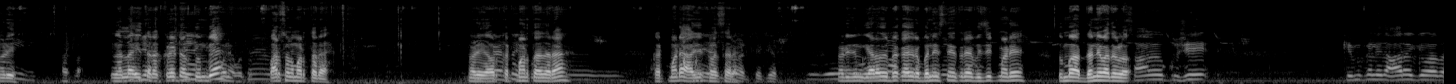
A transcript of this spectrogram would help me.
ನೋಡಿ. ಇವೆಲ್ಲ ಈ ಥರ ಕ್ರೇಟಲ್ಲಿ ತುಂಬಿ ಪಾರ್ಸಲ್ ಮಾಡ್ತಾರೆ. ನೋಡಿ ಅವ್ರು ಕಟ್ ಮಾಡ್ತಾ ಇದ್ದಾರೆ. ಕಟ್ ಮಾಡಿ ಹಾಗೆ ಕಳಿಸ್ತಾರೆ. ನೋಡಿ ನಿಮ್ಗೆ ಯಾರಾದರೂ ಬೇಕಾದ್ರೆ ಬನ್ನಿ ಸ್ನೇಹಿತರೆ ವಿಸಿಟ್ ಮಾಡಿ. ತುಂಬ ಧನ್ಯವಾದಗಳು. ಕೃಷಿ ಕೆಮಿಕಲ್ ಇದು ಆರೋಗ್ಯವಾದ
